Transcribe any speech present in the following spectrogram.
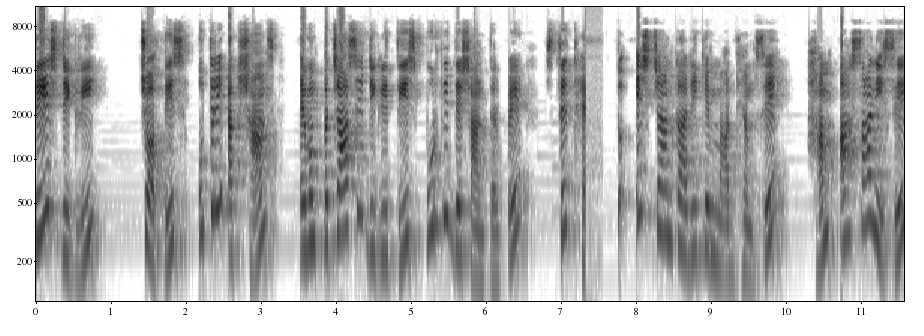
तेईस डिग्री चौतीस उत्तरी अक्षांश एवं पचासी डिग्री तीस पूर्वी देशांतर पे स्थित है। तो इस जानकारी के माध्यम से हम आसानी से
